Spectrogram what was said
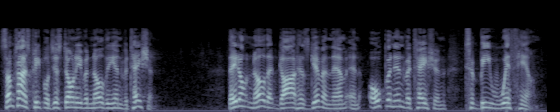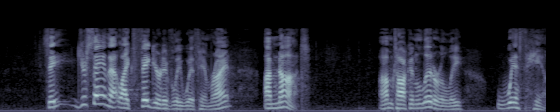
Sometimes people just don't even know the invitation. They don't know that God has given them an open invitation to be with Him. See, you're saying that like figuratively with Him, right? I'm not. I'm talking literally with Him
